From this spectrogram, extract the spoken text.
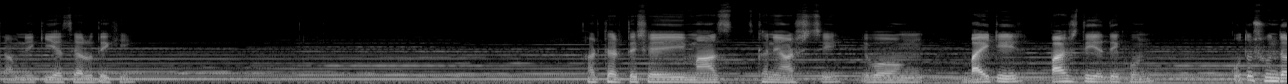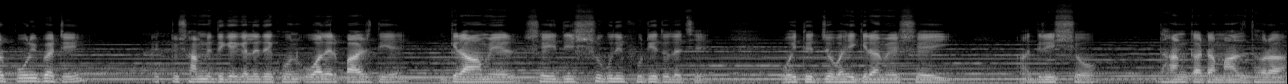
সামনে কি আছে আরও দেখি। হাঁটতে হাঁটতে সেই মাঝখানে আসছি এবং বাড়িটির পাশ দিয়ে দেখুন কত সুন্দর পরিপাটি। একটু সামনের দিকে গেলে দেখুন ওয়ালের পাশ দিয়ে গ্রামের সেই দৃশ্যগুলি ফুটিয়ে তুলেছে। ঐতিহ্যবাহী গ্রামের সেই দৃশ্য, ধান কাটা, মাছ ধরা,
